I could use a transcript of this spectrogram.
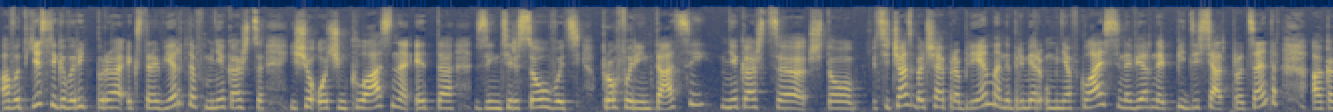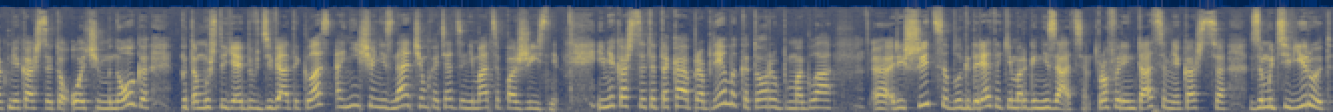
А вот если говорить про экстравертов, мне кажется, еще очень классно это заинтересовывать профориентацией. Мне кажется, что сейчас большая проблема, например, у меня в классе, наверное, 50%, а как мне кажется, это очень много, потому что я иду в девятый класс, они еще не знают, чем хотят заниматься по жизни. И мне кажется, это такая проблема, которая бы могла э, решиться благодаря таким организациям. Профориентация, мне кажется, замотивирует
